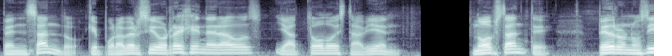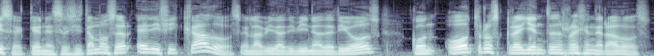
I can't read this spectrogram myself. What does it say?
pensando que por haber sido regenerados ya todo está bien. No obstante, Pedro nos dice que necesitamos ser edificados en la vida divina de Dios con otros creyentes regenerados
